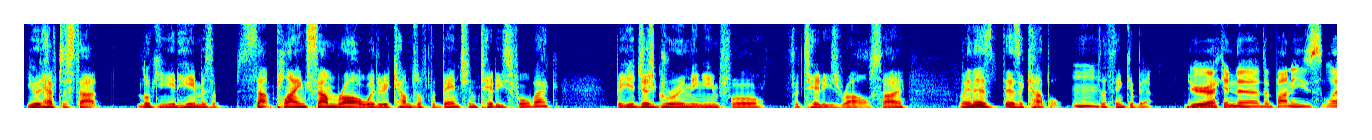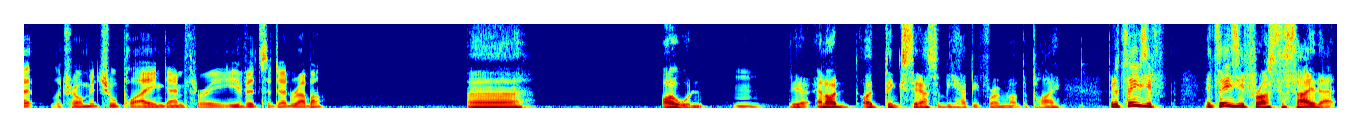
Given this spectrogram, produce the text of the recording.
you would have to start looking at him as a some, playing some role, whether he comes off the bench and Teddy's fullback, but you're just grooming him for for Teddy's role. So, I mean, there's there's a couple Mm. to think about. Do you reckon uh, the Bunnies let Latrell Mitchell play in Game Three if it's a dead rubber? Uh, I wouldn't. Mm. Yeah, and I'd I'd think South would be happy for him not to play, but it's easy f- it's easy for us to say that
